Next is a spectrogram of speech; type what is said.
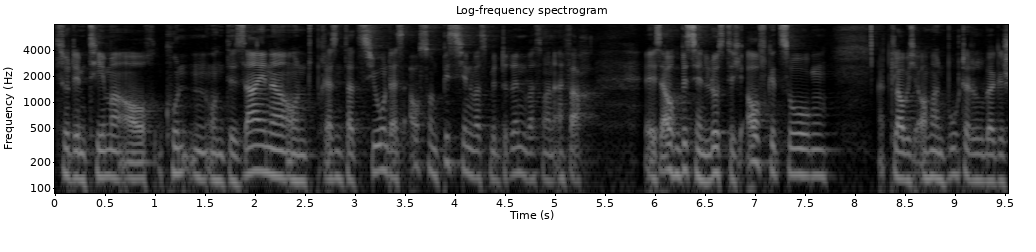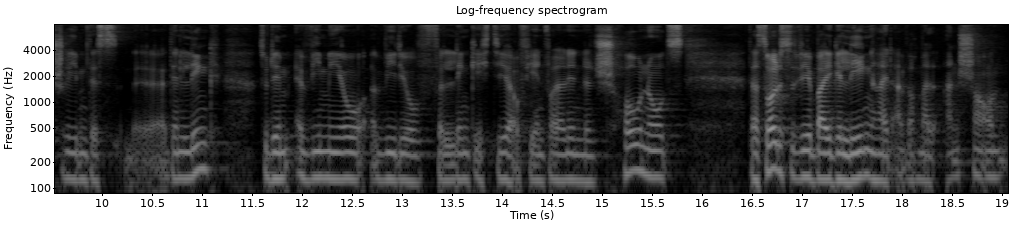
zu dem Thema auch Kunden und Designer und Präsentation, da ist auch so ein bisschen was mit drin, was man einfach, ist auch ein bisschen lustig aufgezogen. Hat, glaube ich, auch mal ein Buch darüber geschrieben. Das, äh, den Link zu dem Vimeo-Video verlinke ich dir auf jeden Fall in den Show Notes. Das solltest du dir bei Gelegenheit einfach mal anschauen.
